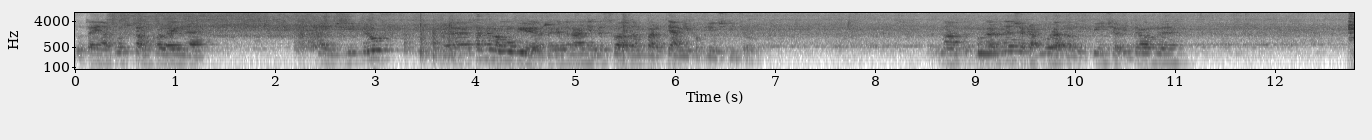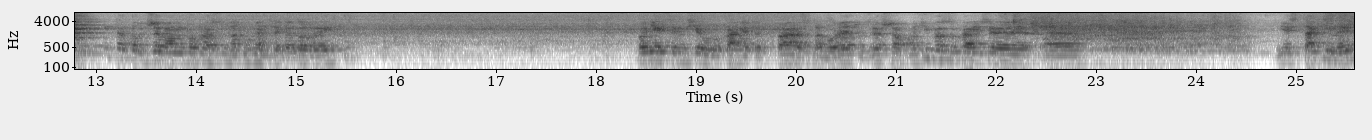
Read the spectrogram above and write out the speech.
Tutaj napuszczam kolejne 5 litrów. E, to chyba mówiłem, że generalnie wysładzam partiami po 5 litrów. Mam taki garneczek, akurat on jest 5-litrowy. I to podgrzewam po prostu na kuchence gazowej. Bo nie chce mi się uruchamiać od para z taboretu. Zresztą o dziwo słuchajcie, e, jest taki myk,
